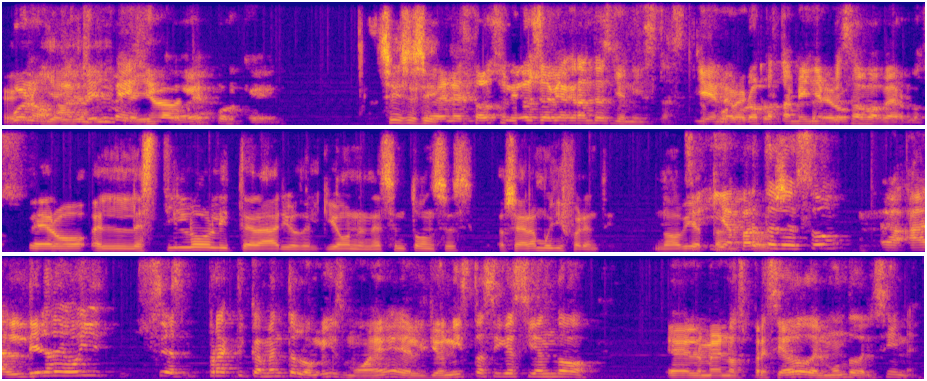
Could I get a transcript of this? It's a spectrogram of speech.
Eh, bueno, aquí en México, eh, porque Sí, sí, sí. En Estados Unidos ya había grandes guionistas y en Europa también ya empezaba a verlos. Pero el estilo literario del guion en ese entonces, o sea, era muy diferente. No había Y aparte de eso, al día de hoy es prácticamente lo mismo, ¿eh? El guionista sigue siendo el menospreciado del mundo del cine.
